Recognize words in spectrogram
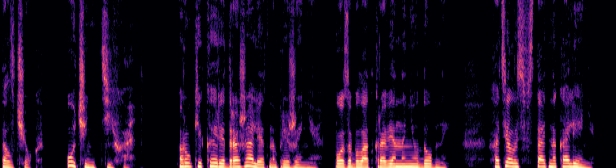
толчок, очень тихо». Руки Кэрри дрожали от напряжения. Поза была откровенно неудобной. Хотелось встать на колени.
